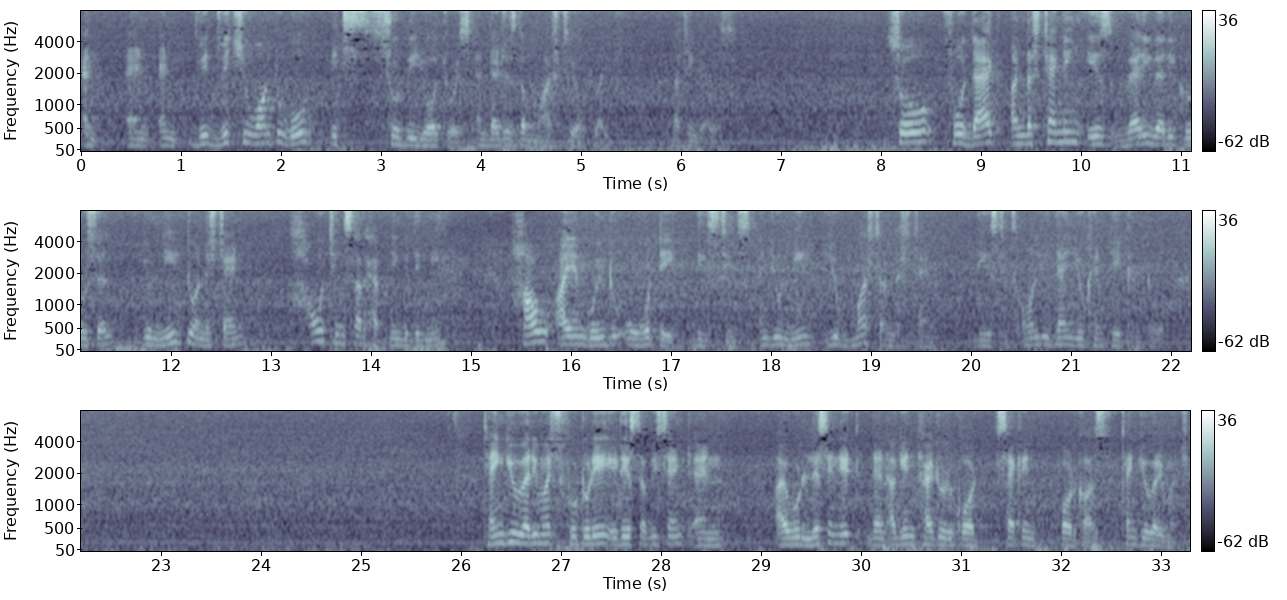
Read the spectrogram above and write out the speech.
And and and with which you want to go, it should be your choice, and that is the mastery of life nothing else. So for that understanding is very very crucial. You need to understand how things are happening within me how i am going to overtake these things. And you need you must understand these things. Only then you can take control. Thank you very much for today. It is sufficient and i would listen it then again try to record second podcast. Thank you very much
